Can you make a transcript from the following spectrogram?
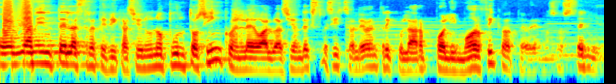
Obviamente la estratificación 1.5 en la evaluación de extrasistolia ventricular polimórfica o TV no sostenida.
